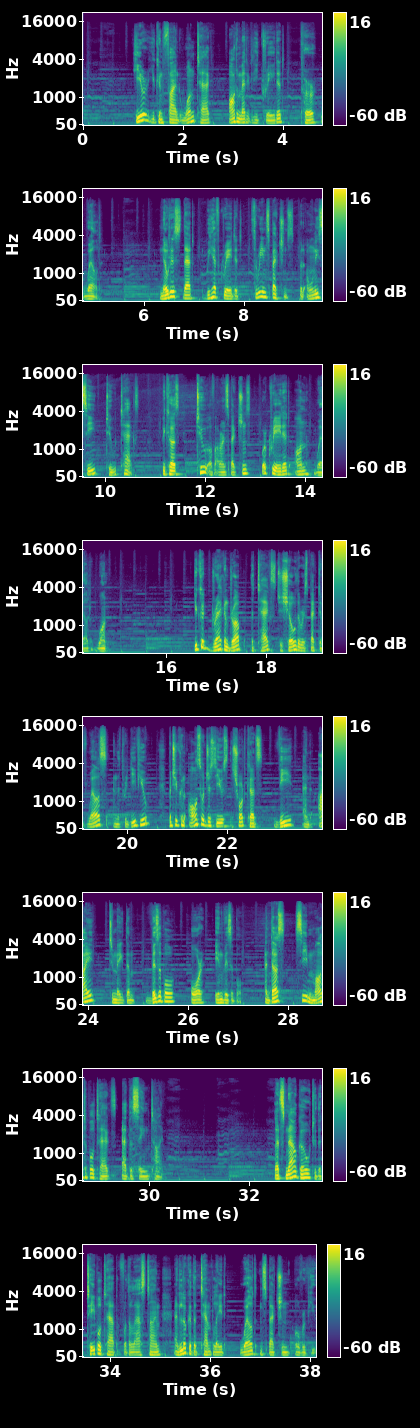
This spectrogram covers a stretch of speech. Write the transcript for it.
Here you can find one tag automatically created per weld. Notice that we have created three inspections but only see two tags, because two of our inspections were created on Weld 1. You could drag and drop the tags to show the respective welds in the 3D view, but you can also just use the shortcuts V and I to make them visible or invisible, and thus see multiple tags at the same time. Let's now go to the Table tab for the last time and look at the template Weld Inspection Overview.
